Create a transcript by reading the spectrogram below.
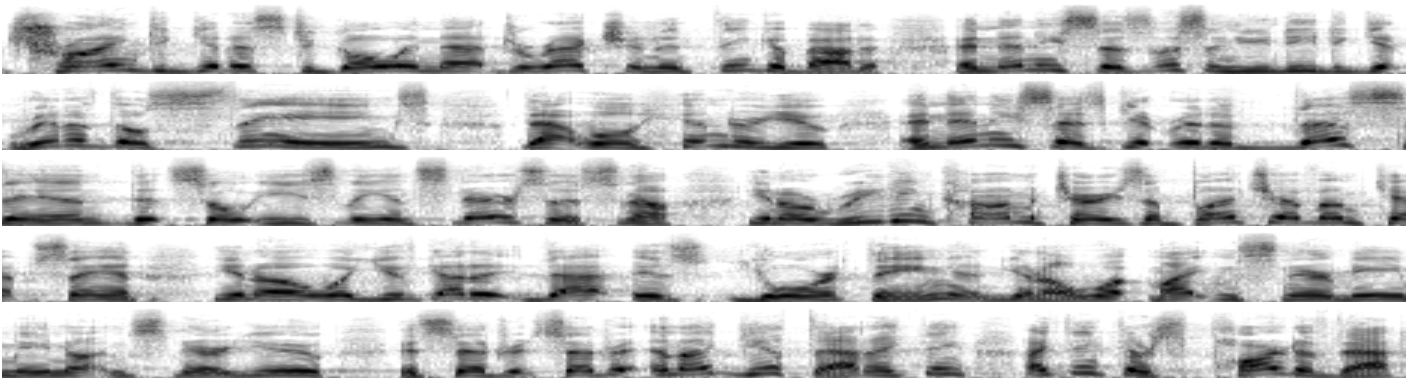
trying to get us to go in that direction and think about it. And then he says, listen, you need to get rid of those things that will hinder you. And then he says, get rid of the sin that so easily ensnares us. Now, you know, reading commentaries, a bunch of them kept saying, you know, well, you've got to, that is your thing. And, you know, what might ensnare me may not ensnare you, et cetera, et cetera. And I get that. I think, I think there's part of that.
